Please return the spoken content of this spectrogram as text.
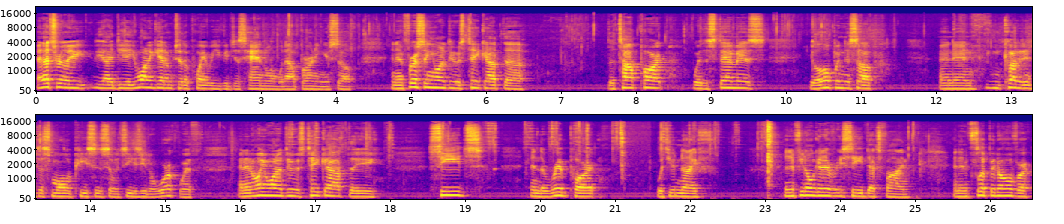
And that's really the idea. You want to get them to the point where you can just handle them without burning yourself. And then first thing you want to do is take out the, the top part where the stem is. You'll open this up and then you can cut it into smaller pieces so it's easy to work with. And then all you want to do is take out the seeds and the rib part with your knife. And if you don't get every seed, that's fine. And then flip it over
